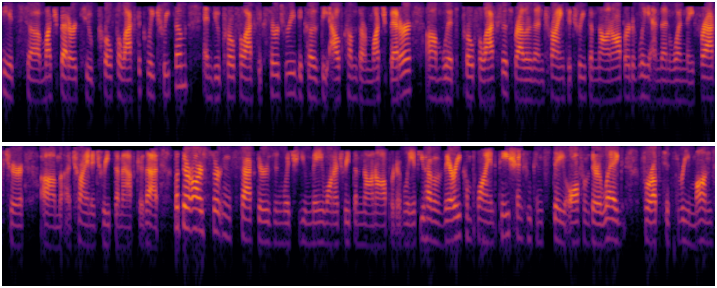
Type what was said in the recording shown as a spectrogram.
it's uh, much better to prophylactically treat them and do prophylactic surgery because the outcomes are much better um, with prophylaxis rather than trying to treat them non-operatively and then when they fracture, um, uh, trying to treat them after that. But there are certain factors in which you may want to treat them non-operatively. If you have a very compliant patient who can stay off of their leg for up to three months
